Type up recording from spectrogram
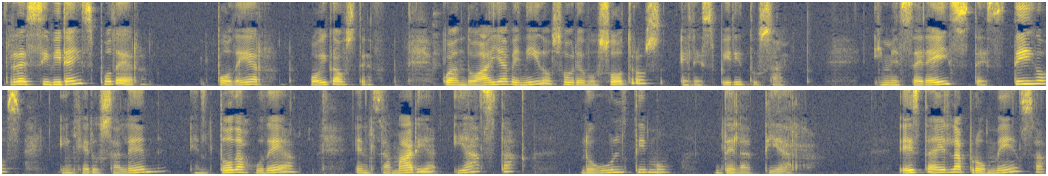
Recibiréis poder, poder, oiga usted, cuando haya venido sobre vosotros el Espíritu Santo, y me seréis testigos en Jerusalén, en toda Judea, en Samaria y hasta lo último de la tierra. Esta es la promesa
